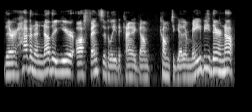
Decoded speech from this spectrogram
They're having another year offensively to kind of come come together. Maybe they're not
